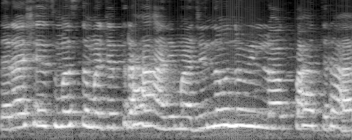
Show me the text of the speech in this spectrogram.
तर असेच मस्त मजेत राहा आणि माझे नवनवीन ब्लॉग पाहत राहा.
